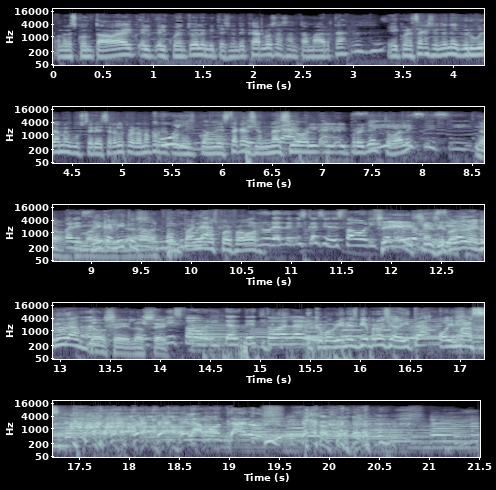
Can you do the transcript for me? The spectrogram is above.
cuando les contaba el, el- el cuento de la invitación de Carlos a Santa Marta. Eh, con esta canción de Negrura me gustaría cerrar el programa porque Uy, con, es- con no, esta canción nació el, encanta. el- el proyecto, Sí, ¿vale? Sí, sí, No, me parece. Ven, Carlitos, Negrura- acompáñanos, por favor. Negrura es de mis canciones favoritas. Sí, sí, sí. De Negrura. Lo sé, lo es de sé. mis favoritas de toda la Y vida. como vienes bien bronceadita, hoy más. ¡Me la montaron!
